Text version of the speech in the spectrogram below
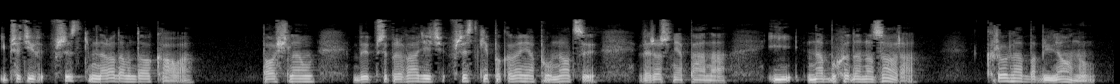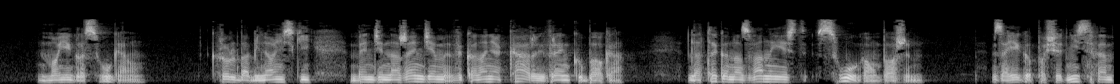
i przeciw wszystkim narodom dookoła. Poślę, by przyprowadzić wszystkie pokolenia północy, wyrocznia Pana i Nabuchodonozora, króla Babilonu, mojego sługę. Król babiloński będzie narzędziem wykonania kary w ręku Boga. Dlatego nazwany jest sługą Bożym. Za jego pośrednictwem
